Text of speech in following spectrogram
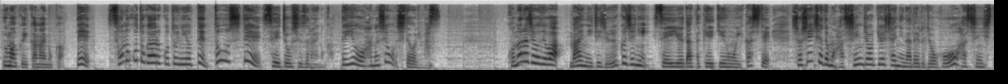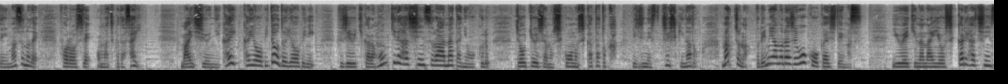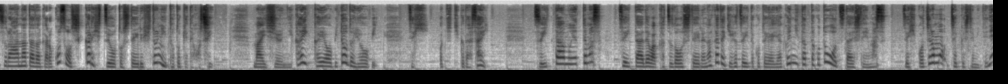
うまくいかないのか。でそのことがあることによってどうして成長しづらいのかっていうお話をしております。このラジオでは毎日19時に声優だった経験を活かして初心者でも発信上級者になれる情報を発信していますのでフォローしてお待ちください。毎週2回火曜日と土曜日に藤雪から本気で発信するあなたに送る上級者の思考の仕方とかビジネス知識などマッチョなプレミアムラジオを公開しています。有益な内容をしっかり発信するあなただからこそしっかり必要としている人に届けてほしい。毎週2回火曜日と土曜日。ぜひお聴きください。Twitter もやってます。ツイッターでは活動している中で気がついたことや役に立ったことをお伝えしています。ぜひこちらもチェックしてみてね。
